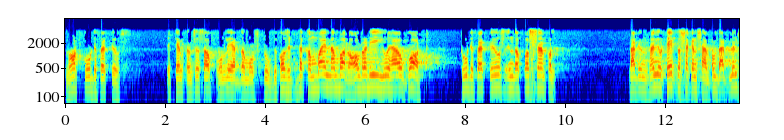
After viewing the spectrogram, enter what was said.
Not four defectives. It can consist of only at the most two because it's the combined number. Already you have got two defectives in the first sample. That is when you take the second sample, that means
